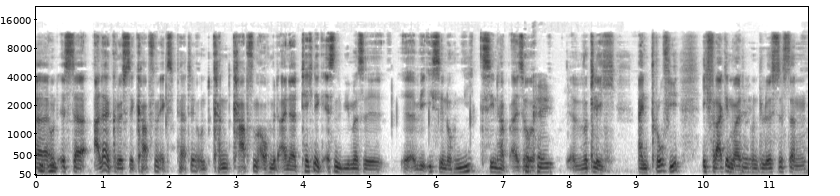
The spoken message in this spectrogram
äh, Mhm. und ist der allergrößte Karpfenexperte und kann Karpfen auch mit einer Technik essen, wie man sie, äh, wie ich sie noch nie gesehen habe. Also Okay. äh, wirklich ein Profi. Ich frage ihn mal Okay. und löse es dann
